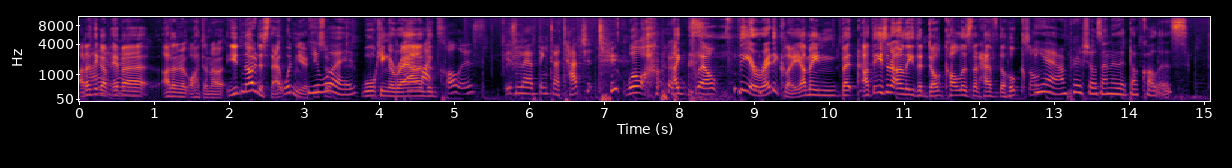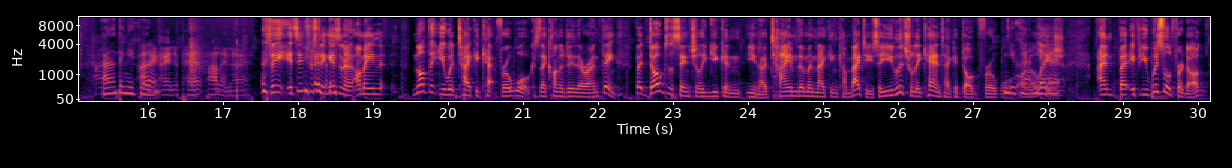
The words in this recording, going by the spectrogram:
I don't think I I've don't ever. I don't know. I don't know. You'd notice that, wouldn't you? if You sort of would. walking They around. like and, collars. Isn't there a thing to attach it to? well, I, well, theoretically, I mean, but I think isn't it only the dog collars that have the hooks on? Yeah, I'm pretty sure it's only the dog collars. I don't think you could. I could. don't own a pet. I don't know. See, it's interesting, isn't it? I mean, not that you would take a cat for a walk because they kind of do their own thing, but dogs essentially you can, you know, tame them and they can come back to you. So you literally can take a dog for a walk You on can, a yeah. leash. And but if you whistled for a dog,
